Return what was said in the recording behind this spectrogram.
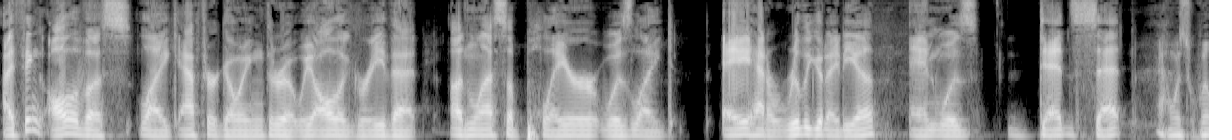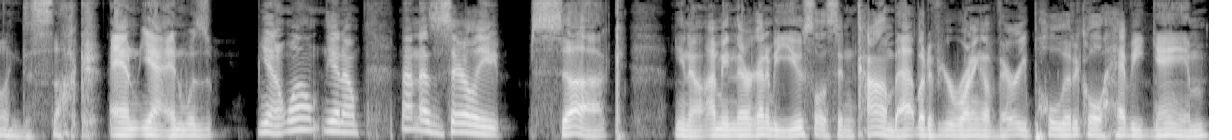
I think all of us, like after going through it, we all agree that unless a player was like a had a really good idea and was dead set, and was willing to suck. and yeah, and was you know, well, you know, not necessarily suck. You know, I mean, they're going to be useless in combat, but if you're running a very political heavy game,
